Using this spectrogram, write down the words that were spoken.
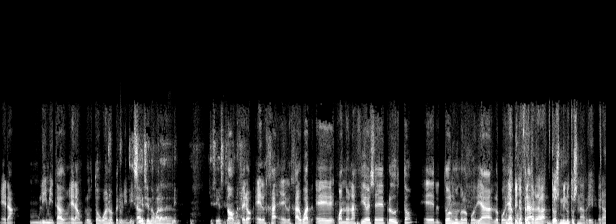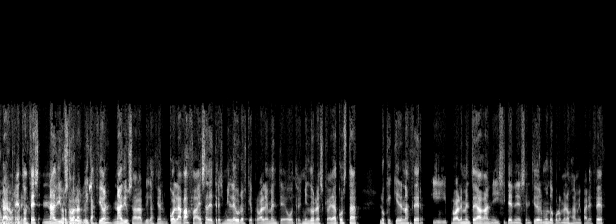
era limitado, era un producto bueno, pero Y limitado. sigue siendo mala, Dani. Y sigue siendo No, mala. pero el, ha- el hardware, eh, cuando nació ese producto, todo el mundo lo podía, lo Una podía aplicación comprar. tardaba dos minutos en abrir. Era Claro, entonces nadie usaba la aplicación, nadie usaba la aplicación. Con la gafa esa de 3.000 euros que probablemente, o 3.000 dólares que vaya a costar, lo que quieren hacer, y probablemente hagan, y sí tiene el sentido del mundo, por lo menos a mi parecer,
